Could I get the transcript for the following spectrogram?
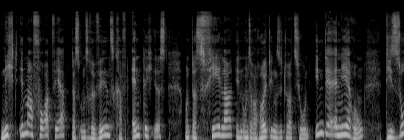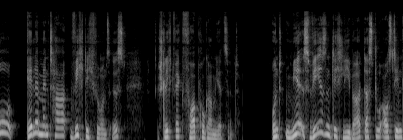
nicht immer fortwährt, dass unsere Willenskraft endlich ist und dass Fehler in unserer heutigen Situation in der Ernährung, die so elementar wichtig für uns ist, schlichtweg vorprogrammiert sind. Und mir ist wesentlich lieber, dass du aus den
